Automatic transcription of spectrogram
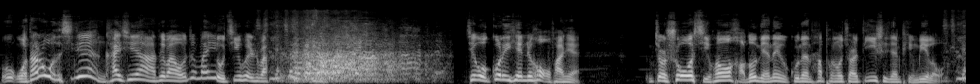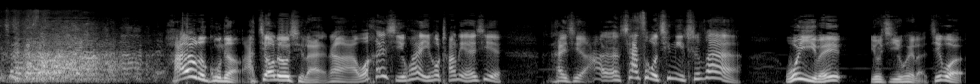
我我当时我的心情也很开心啊，对吧？我这万一有机会是吧？结果过了一天之后，我发现，就是说我喜欢我好多年那个姑娘，她朋友圈第一时间屏蔽了我。还有的姑娘啊，交流起来是吧？我很喜欢，以后常联系，开心啊！下次我请你吃饭。我以为。有机会了，结果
